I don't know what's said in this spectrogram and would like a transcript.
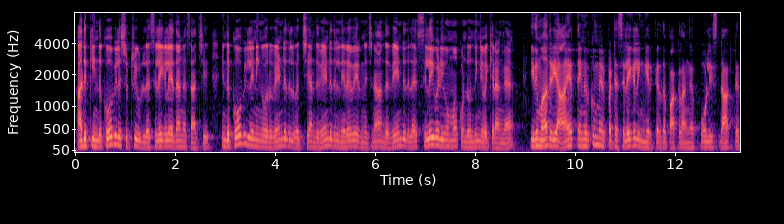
அதுக்கு இந்த கோவிலை சுற்றி உள்ள சிலைகளே தாங்க சாட்சி. இந்த கோவிலில் நீங்கள் ஒரு வேண்டுதல் வச்சு அந்த வேண்டுதல் நிறைவேறினுச்சுன்னா அந்த வேண்டுதலை சிலை வடிவமாக கொண்டு வந்து இங்கே வைக்கிறாங்க. இது மாதிரி ஆயிரத்தி ஐநூறுக்கும் மேற்பட்ட சிலைகள் இங்கே இருக்கிறத பார்க்கலாங்க. போலீஸ் டாக்டர்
